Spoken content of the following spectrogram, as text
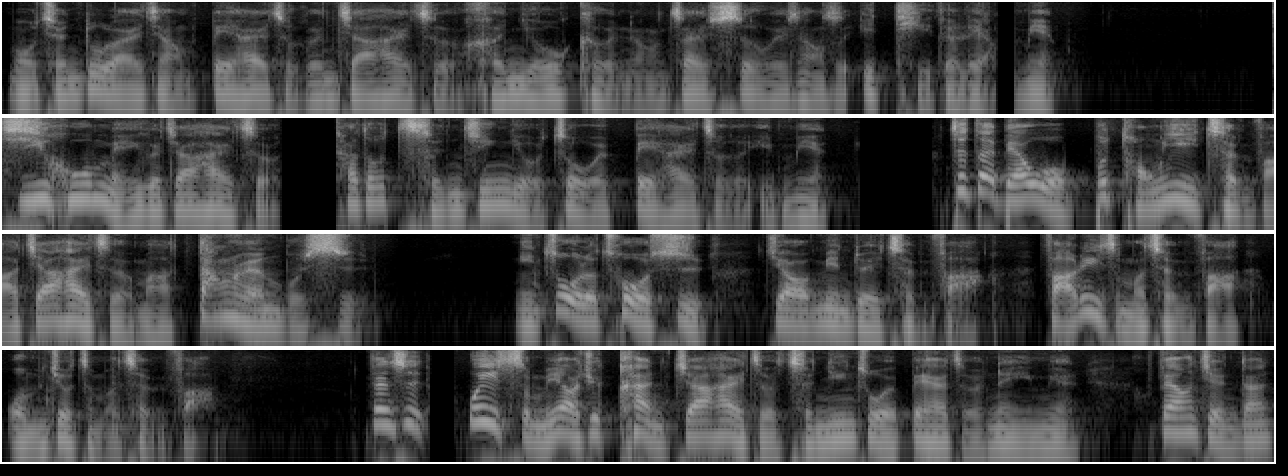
某程度来讲，被害者跟加害者很有可能在社会上是一体的两面。几乎每一个加害者，他都曾经有作为被害者的一面。这代表我不同意惩罚加害者吗？当然不是。你做了错事，就要面对惩罚。法律怎么惩罚，我们就怎么惩罚。但是为什么要去看加害者曾经作为被害者的那一面？非常简单。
